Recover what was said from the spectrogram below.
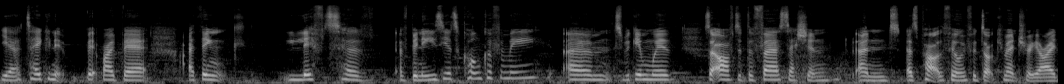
yeah, taking it bit by bit. I think lifts have have been easier to conquer for me um, to begin with. So after the first session, and as part of the filming for the documentary, I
